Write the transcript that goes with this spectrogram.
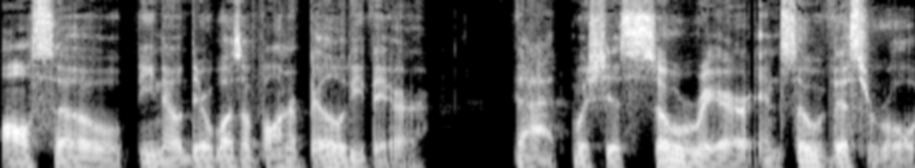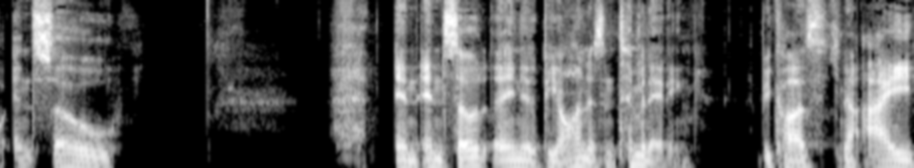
also, you know, there was a vulnerability there that was just so rare and so visceral and so and and so and to be honest, intimidating because you know I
